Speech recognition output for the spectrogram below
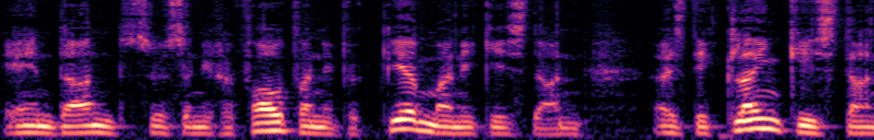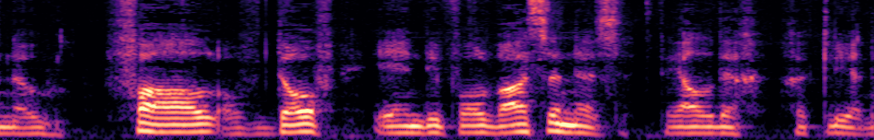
en dan soos in die geval van die verkleermannetjies dan is die kleintjies dan nou vaal of dof en die volwassenes helder gekleed.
